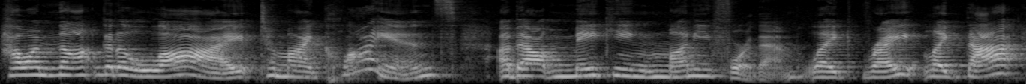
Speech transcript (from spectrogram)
how I'm not going to lie to my clients about making money for them. Like, right? Like that,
